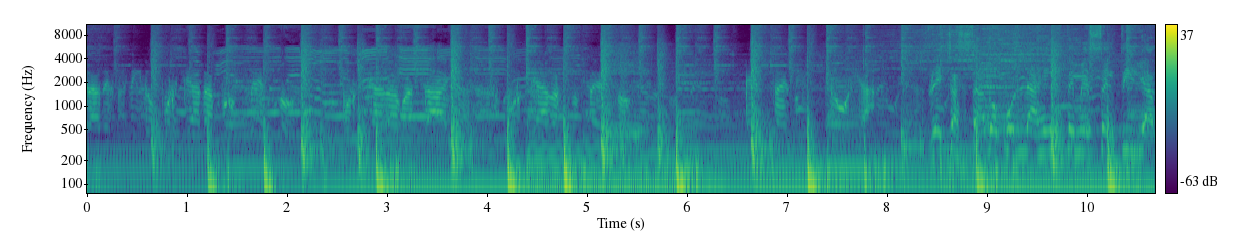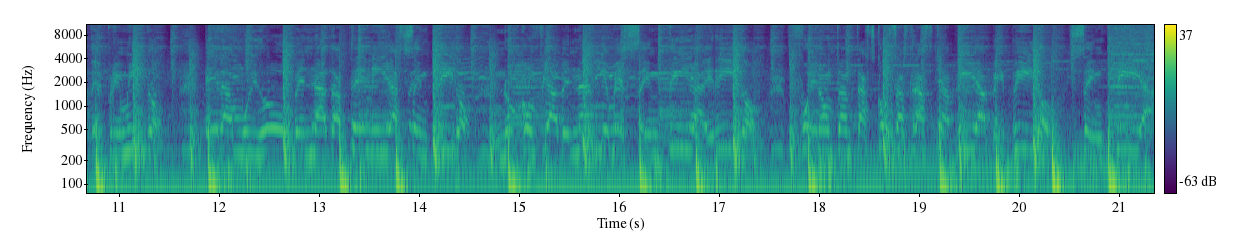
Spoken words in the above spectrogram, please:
agradecido por cada proceso, por cada batalla, por cada suceso. Esta es mi historia. Rechazado por la gente me sentía deprimido. Era muy joven, nada tenía sentido. No confiaba en nadie, me sentía herido. Fueron tantas cosas las que había vivido. Sentía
